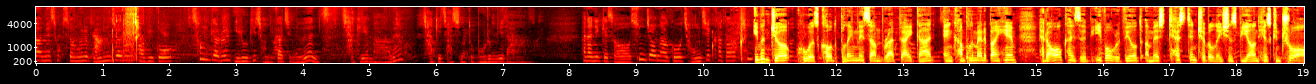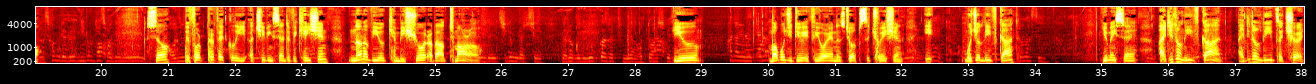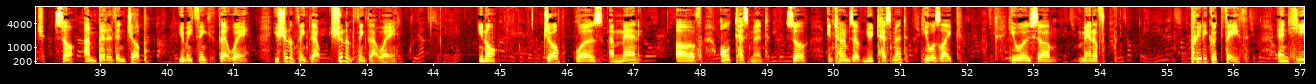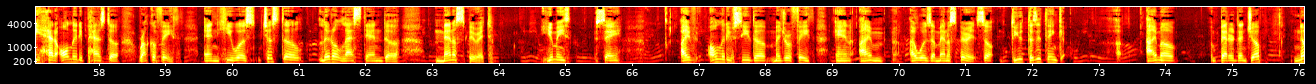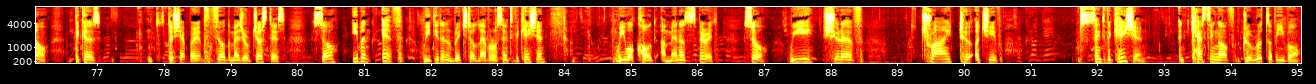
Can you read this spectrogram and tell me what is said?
Even Job, who was called blameless and right by God and complimented by Him, had all kinds of evil revealed amidst tests and tribulations beyond his control. So, before perfectly achieving sanctification, none of you can be sure about tomorrow. You, what would you do if you are in a Job situation? Would you leave God? You may say, I didn't leave God. I didn't leave the church, so I'm better than Job. You may think that way. You shouldn't think that shouldn't think that way. You know, Job was a man of Old Testament, so in terms of New Testament, he was like, he was a man of pretty good faith, and he had already passed the rock of faith, and he was just a little less than the man of spirit. You may say, I've already received a measure of faith, and I'm I was a man of spirit. So, do you does it think uh, I'm a better than Job? No, because the shepherd fulfilled the measure of justice. So, even if we didn't reach the level of sanctification, we were called a man of spirit. So, we should have tried to achieve sanctification and casting off the roots of evil.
